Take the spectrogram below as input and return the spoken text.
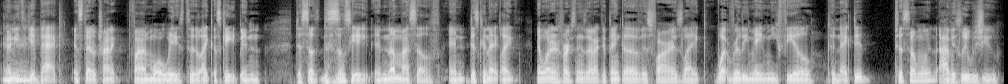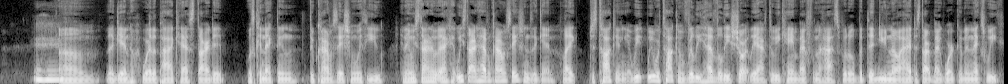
And I need to mm-hmm. get back instead of trying to find more ways to like escape and disso- disassociate and numb myself and disconnect. Like, and one of the first things that I could think of as far as like what really made me feel connected to someone, obviously, was you. Um, again, where the podcast started was connecting through conversation with you, and then we started we started having conversations again, like just talking again. We we were talking really heavily shortly after we came back from the hospital, but then you know I had to start back working the next week,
